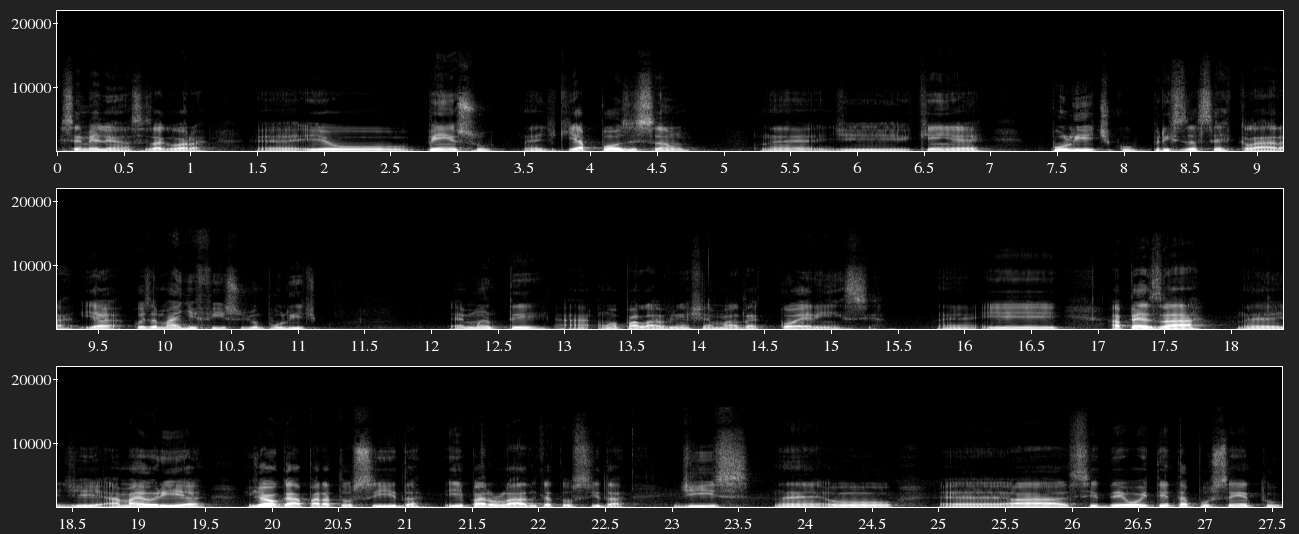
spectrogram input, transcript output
semelhanças. Agora, é, eu penso né, de que a posição né, de quem é político precisa ser clara. E a coisa mais difícil de um político é manter a, uma palavrinha chamada coerência. Né? E apesar né, de a maioria jogar para a torcida, ir para o lado que a torcida diz, né, ou é, ah, se deu 80%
